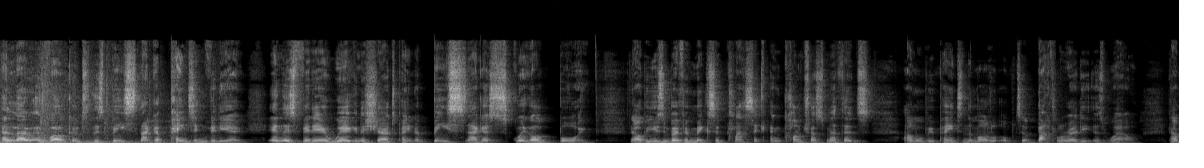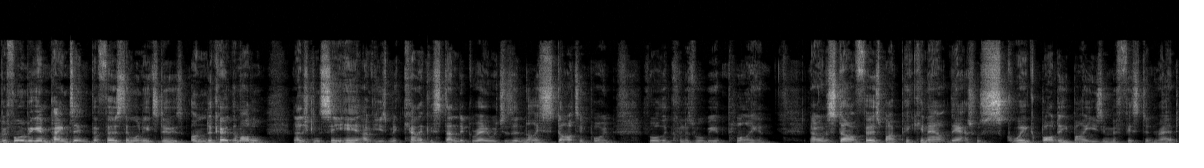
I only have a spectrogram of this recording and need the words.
Hello and welcome to this Beast Snagga painting video. In this video we're going to show how to paint a Beast Snagga Squighog boy. Now I'll be using both a mix of classic and contrast methods and we'll be painting the model up to battle ready as well. Now before we begin painting, the first thing we'll need to do is undercoat the model. As you can see here, I've used Mechanicus Standard Grey, which is a nice starting point for all the colours we'll be applying. Now I'm going to start first by picking out the actual squig body by using Mephiston Red.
